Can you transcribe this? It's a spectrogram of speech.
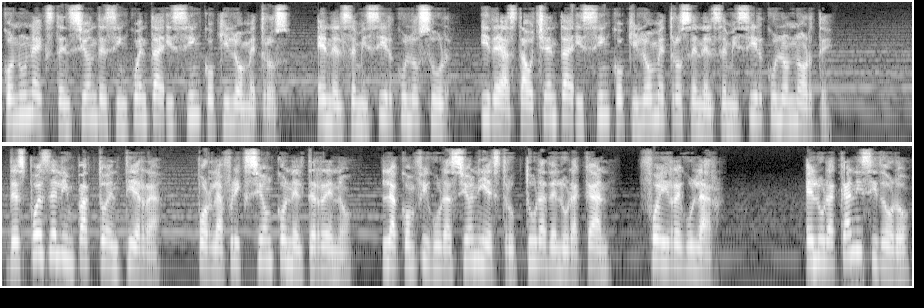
con una extensión de 55 kilómetros, en el semicírculo sur, y de hasta 85 kilómetros en el semicírculo norte. Después del impacto en tierra, por la fricción con el terreno, la configuración y estructura del huracán, fue irregular. El huracán Isidoro,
